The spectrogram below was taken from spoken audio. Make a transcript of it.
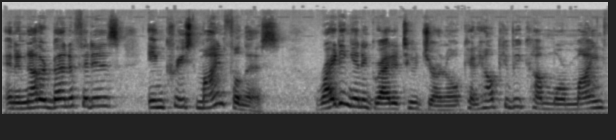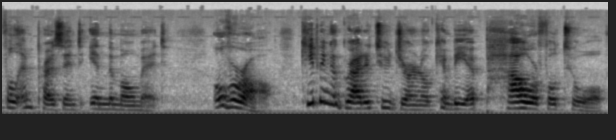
And another benefit is increased mindfulness. Writing in a gratitude journal can help you become more mindful and present in the moment. Overall, keeping a gratitude journal can be a powerful tool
